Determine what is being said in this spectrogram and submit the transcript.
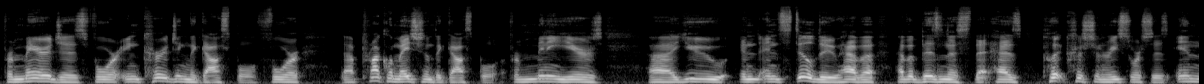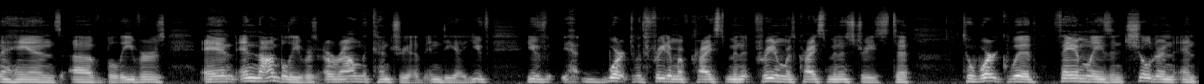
for marriages, for encouraging the gospel, for the proclamation of the gospel. For many years, uh, you and, and still do have a have a business that has put Christian resources in the hands of believers and, and non-believers around the country of India. You've you've worked with Freedom of Christ Freedom with Christ Ministries to to work with families and children and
